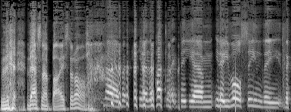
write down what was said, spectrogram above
That's not biased at all. no, but you know they've had like the um, you know you've all seen the the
